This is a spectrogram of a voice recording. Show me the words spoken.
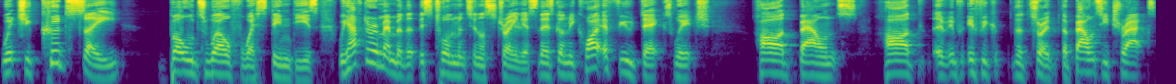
which you could say bodes well for West Indies. We have to remember that this tournament's in Australia, so there's going to be quite a few decks which hard bounce, hard if, if we the sorry the bouncy tracks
